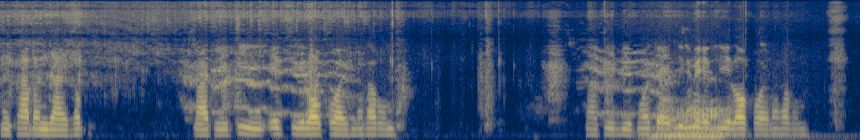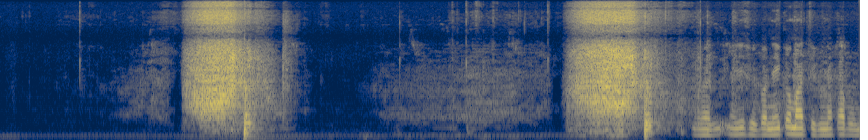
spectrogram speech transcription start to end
ในภาพบรรยายครับ นาทีที่เอซีรอคอยนะครับผมนาทีบีบหัวใจที่ไม่เอซีรอคอยนะครับผมในที่สุดวันนี้ก็มาถึงนะครับผม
